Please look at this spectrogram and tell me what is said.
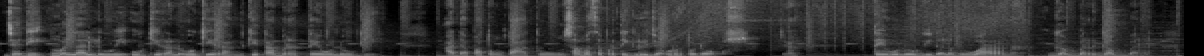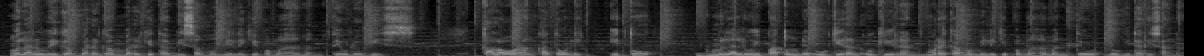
Jadi melalui ukiran-ukiran kita berteologi. Ada patung-patung sama seperti gereja ortodoks, ya. Teologi dalam warna, gambar-gambar. Melalui gambar-gambar kita bisa memiliki pemahaman teologis. Kalau orang Katolik itu melalui patung dan ukiran-ukiran mereka memiliki pemahaman teologi dari sana.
